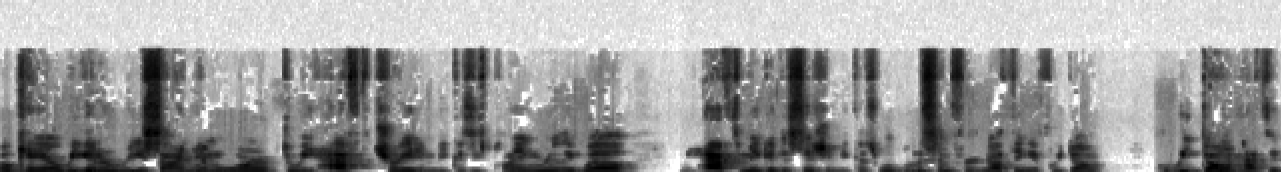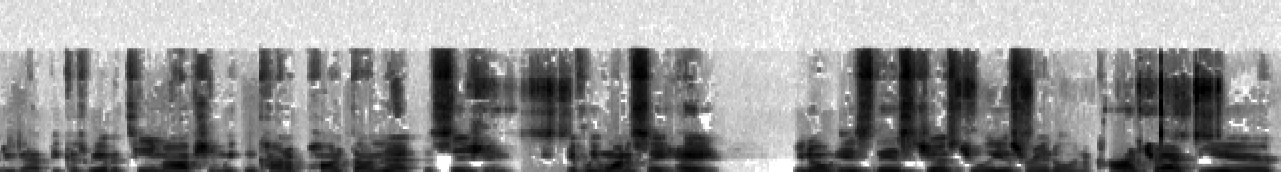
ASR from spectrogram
okay, are we going to re-sign him or do we have to trade him because he's playing really well? We have to make a decision because we'll lose him for nothing if we don't. But we don't have to do that because we have a team option. We can kind of punt on that decision if we want to say, hey, you know, is this just Julius Randle in a contract year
